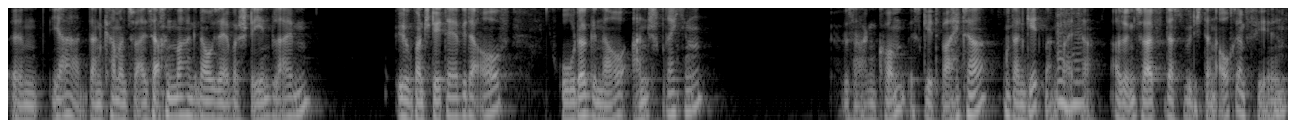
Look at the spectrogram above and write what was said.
ähm, ja, dann kann man zwei Sachen machen, genau selber stehen bleiben. Irgendwann steht er wieder auf. Oder genau ansprechen, sagen, komm, es geht weiter und dann geht man mhm. weiter. Also im Zweifel, das würde ich dann auch empfehlen,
